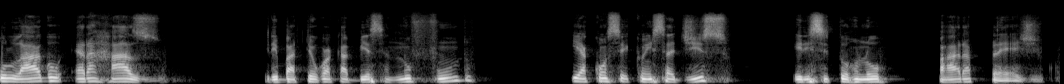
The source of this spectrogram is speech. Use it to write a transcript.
O lago era raso. Ele bateu com a cabeça no fundo e a consequência disso, ele se tornou paraplégico.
